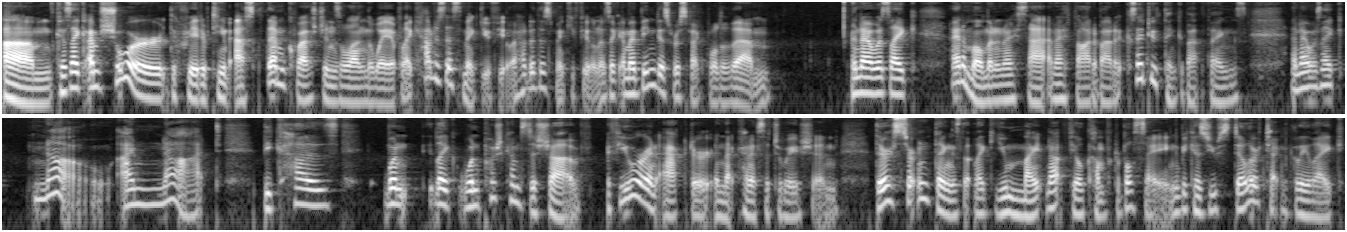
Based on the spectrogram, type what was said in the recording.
Because like I'm sure the creative team asked them questions along the way of like, how does this make you feel? How did this make you feel? And I was like, am I being disrespectful to them? And I was like, I had a moment and I sat and I thought about it because I do think about things. And I was like, no, I'm not. Because when, like, when push comes to shove, if you are an actor in that kind of situation, there are certain things that, like, you might not feel comfortable saying because you still are technically, like,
